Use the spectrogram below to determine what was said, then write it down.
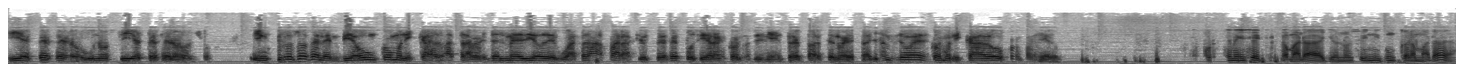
701-708. Incluso se le envió un comunicado a través del medio de WhatsApp para que usted se pusiera en conocimiento de parte nuestra. Ya envió el comunicado, compañero. ¿Por qué me dice que camarada? Yo no soy ningún camarada.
